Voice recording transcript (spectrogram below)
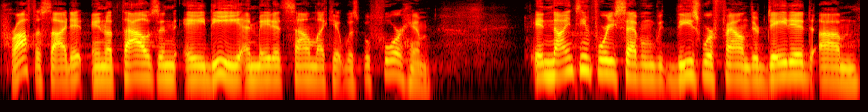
prophesied it in 1000 AD and made it sound like it was before him. In 1947, these were found, they're dated. Um,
